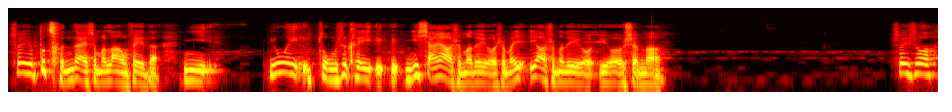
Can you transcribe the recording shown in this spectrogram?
所以不存在什么浪费的。你因为总是可以，你想要什么都有什么，要什么都有有什么。所以说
